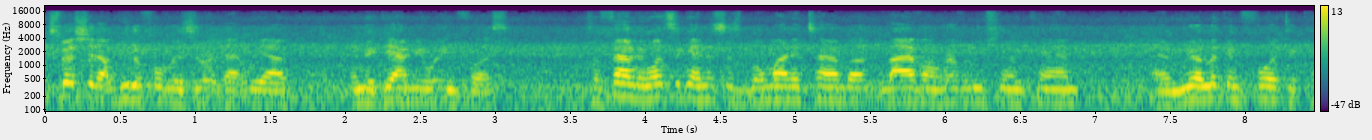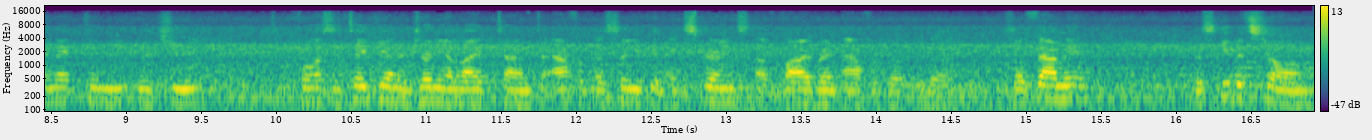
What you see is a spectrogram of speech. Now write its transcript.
especially that beautiful resort that we have in the Gambia waiting for us. So family, once again, this is Bomani Tyehimba live on Revolution on Cam, and we are looking forward to connecting with you for us to take you on a journey of lifetime to Africa so you can experience a vibrant Africa today. So family, let's keep it strong.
